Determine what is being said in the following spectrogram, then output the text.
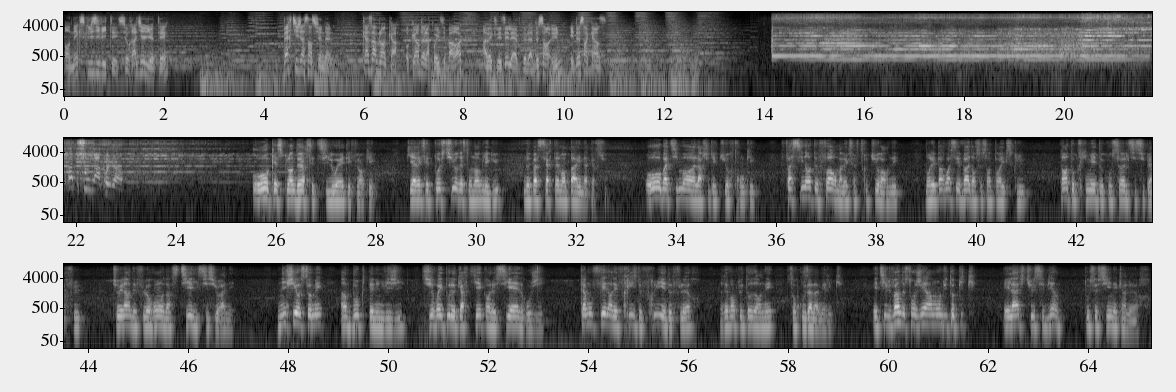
en exclusivité sur Radio Lyoté. Vertige ascensionnel. Casablanca, au cœur de la poésie baroque, avec les élèves de la 201 et 215. Oh, quelle splendeur cette silhouette efflanquée, qui avec cette posture et son angle aigu ne passe certainement pas inaperçue. Ô bâtiment à l'architecture tronquée, fascinante forme avec sa structure ornée, dont les parois s'évadent en se sentant exclues, tant opprimé de consoles si superflues, tu es l'un des fleurons d'un style si suranné. Niché au sommet, un bouc tel une vigie, surveille tout le quartier quand le ciel rougit. Camouflé dans des frises de fruits et de fleurs, rêvant plutôt d'orner son cousin d'Amérique. Est-il vain de songer à un monde utopique? Hélas, tu le sais bien, tout ceci n'est qu'un leurre.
